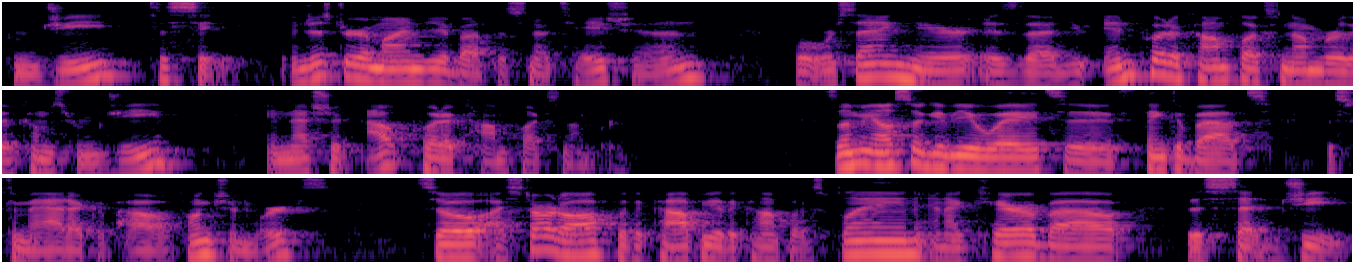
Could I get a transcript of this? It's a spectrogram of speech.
from g to c. And just to remind you about this notation, what we're saying here is that you input a complex number that comes from g, and that should output a complex number. So let me also give you a way to think about the schematic of how a function works. So I start off with a copy of the complex plane, and I care about this set G.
